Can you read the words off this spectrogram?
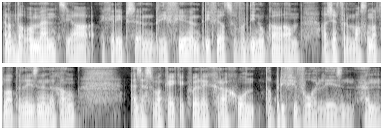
mm. op dat moment ja, greep ze een briefje, een briefje dat ze voordien ook al aan, aan Jeff Vermassen had laten lezen in de gang. En zegt ze van, kijk, ik wil eigenlijk graag gewoon dat briefje voorlezen. En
